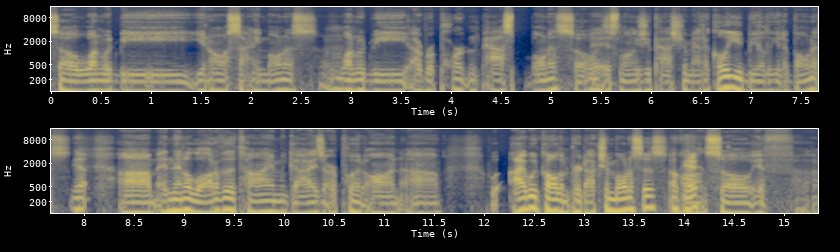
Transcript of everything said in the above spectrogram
So one would be, you know, a signing bonus. Mhm. One would be a report and pass bonus. So Nice. as long as you pass your medical, you'd be able to get a bonus. Yep. Um, and then a lot of the time, guys are put on. Um, w- I would call them production bonuses. Okay. Uh, so if, uh,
